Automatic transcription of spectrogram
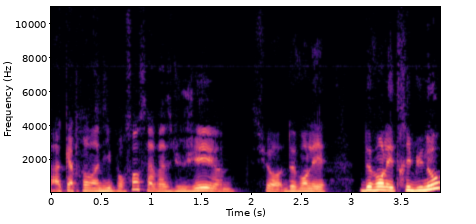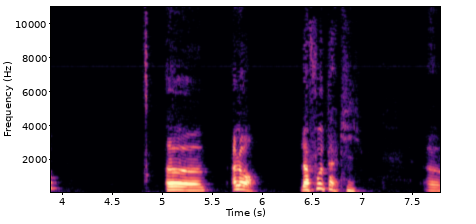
à 90%, ça va se juger devant les tribunaux. Alors, la faute à qui euh,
